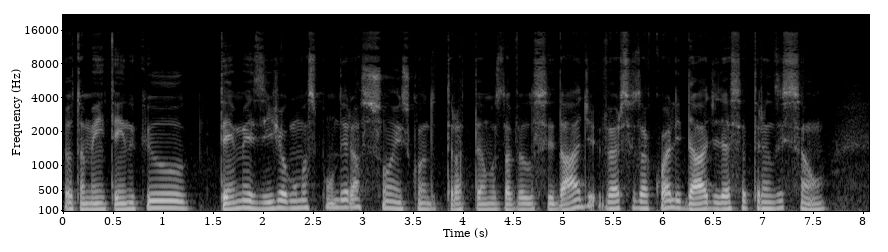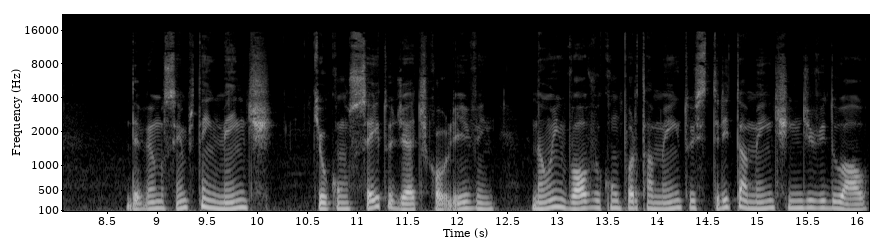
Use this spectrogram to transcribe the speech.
eu também entendo que o tema exige algumas ponderações quando tratamos da velocidade versus a qualidade dessa transição. Devemos sempre ter em mente que o conceito de ethical living não envolve o comportamento estritamente individual,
